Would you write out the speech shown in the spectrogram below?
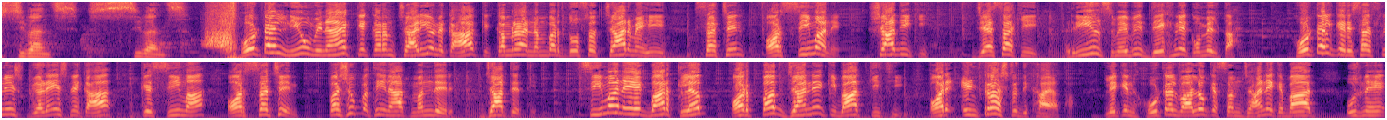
शिवांश शिवांश। होटल न्यू विनायक के कर्मचारियों ने कहा कि कमरा नंबर 204 में ही सचिन और सीमा ने शादी की है। जैसा कि रील्स में भी देखने को मिलता है। होटल के रिसेप्शनिस्ट गणेश ने कहा कि सीमा और सचिन पशुपतिनाथ मंदिर जाते थे। सीमा ने एक बार क्लब और पब जाने की बात की थी। और इंटरेस्ट दिखाया था। लेकिन होटल वालों के समझाने के बाद उन्हें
